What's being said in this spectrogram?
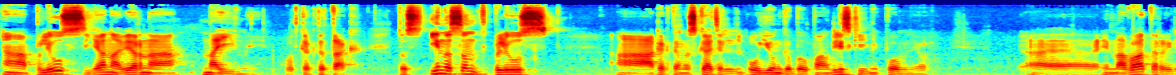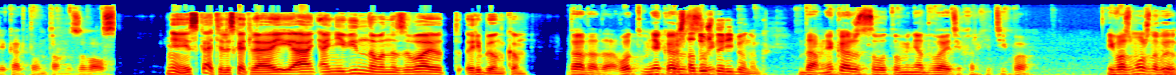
а, плюс я, наверное, наивный. Вот как-то так. То есть innocent плюс а как там искатель у Юнга был по-английски, не помню, э, инноватор или как-то он там назывался. Не, искатель, искатель, а, а, а невинного называют ребенком. Да-да-да, вот мне кажется... Простодушный ребенок. Да, мне кажется, вот у меня два этих архетипа. И, возможно, вы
